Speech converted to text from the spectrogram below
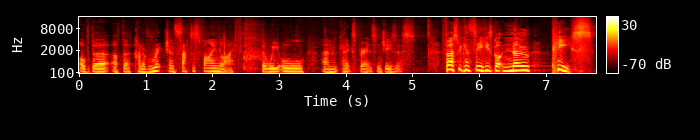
of the, of the kind of rich and satisfying life that we all um, can experience in Jesus. First, we can see he's got no peace.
